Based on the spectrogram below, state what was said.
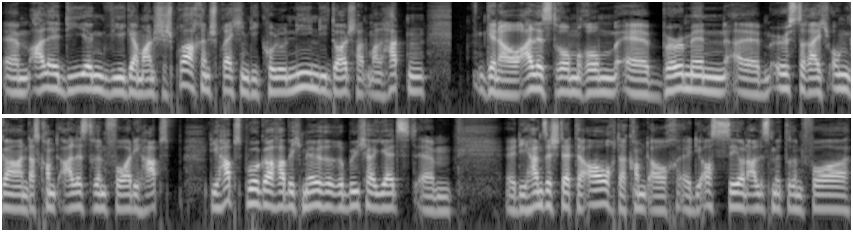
ähm, alle, die irgendwie germanische Sprachen sprechen, die Kolonien, die Deutschland mal hatten. Genau, alles drumherum, äh, Böhmen, äh, Österreich, Ungarn, das kommt alles drin vor. Die, Habs die Habsburger habe ich mehrere Bücher jetzt, ähm, äh, die Hansestädte auch, da kommt auch äh, die Ostsee und alles mit drin vor.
